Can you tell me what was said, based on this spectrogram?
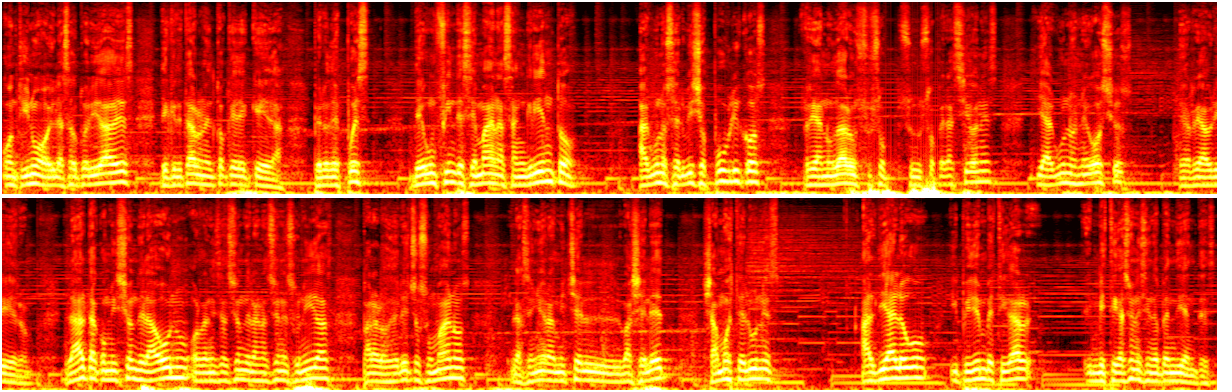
continuó y las autoridades decretaron el toque de queda, pero después de un fin de semana sangriento, algunos servicios públicos reanudaron sus, op- sus operaciones y algunos negocios eh, reabrieron. La alta comisión de la ONU, Organización de las Naciones Unidas para los Derechos Humanos, la señora Michelle Bachelet, llamó este lunes al diálogo y pidió investigar investigaciones independientes.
